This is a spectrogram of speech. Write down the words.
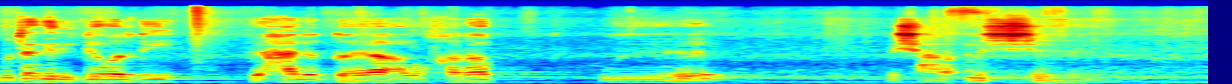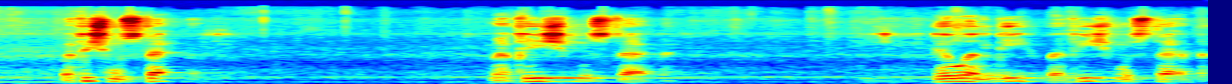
وتجد الدول دي في حالة ضياع وخراب ومش ع- مش مفيش مستقبل. مفيش مستقبل. الدول دي مفيش مستقبل.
